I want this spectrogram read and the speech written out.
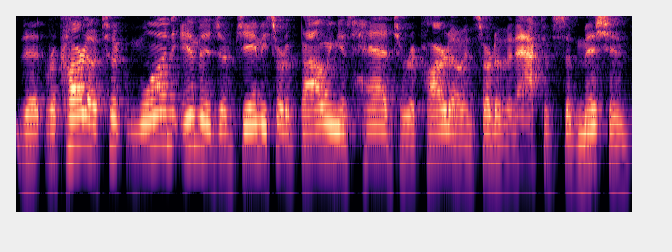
that Ricardo took one image of Jamie sort of bowing his head to Ricardo in sort of an act of submission,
